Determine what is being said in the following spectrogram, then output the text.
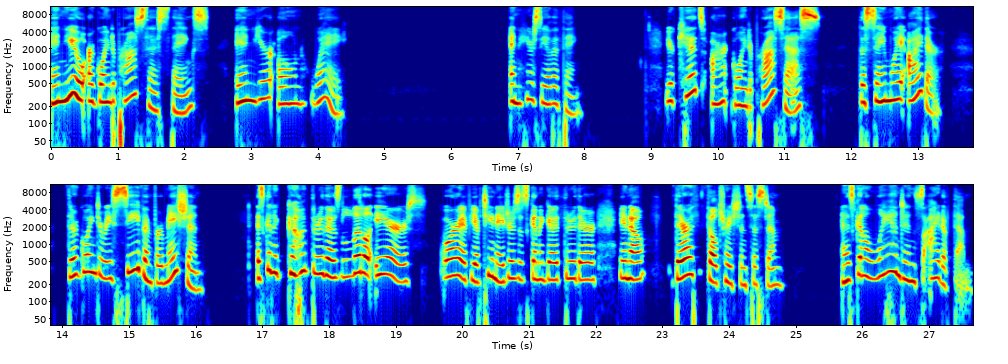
And you are going to process things in your own way. And here's the other thing your kids aren't going to process the same way either. They're going to receive information. It's going to go through those little ears. Or if you have teenagers, it's going to go through their, you know, their filtration system and it's going to land inside of them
